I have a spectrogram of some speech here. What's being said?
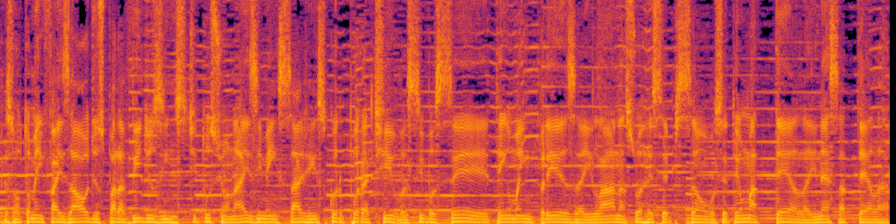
O pessoal também faz áudios para vídeos institucionais e mensagens corporativas. Se você tem uma empresa e lá na sua recepção você tem uma tela e nessa tela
